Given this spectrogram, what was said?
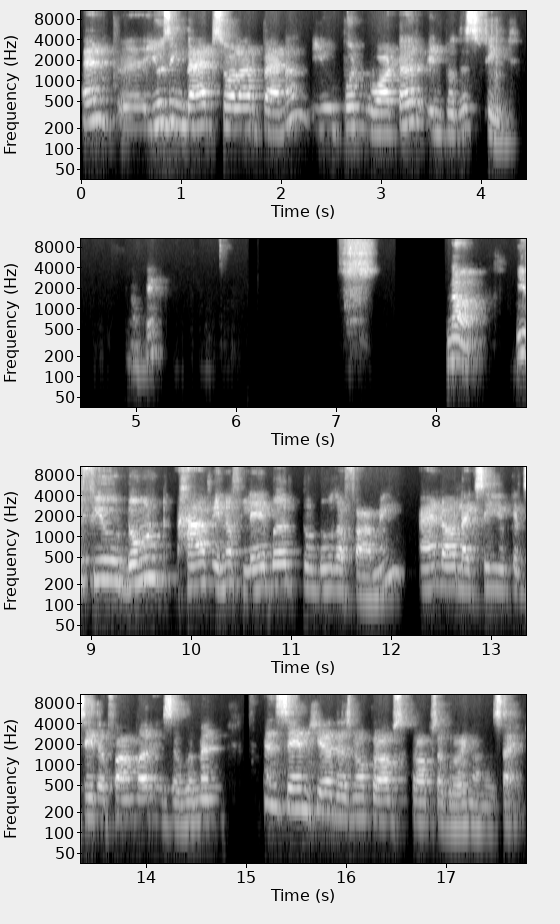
And uh, using that solar panel, you put water into this field. Okay. Now, if you don't have enough labor to do the farming and or like see you can see the farmer is a woman and same here there's no crops crops are growing on the side.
